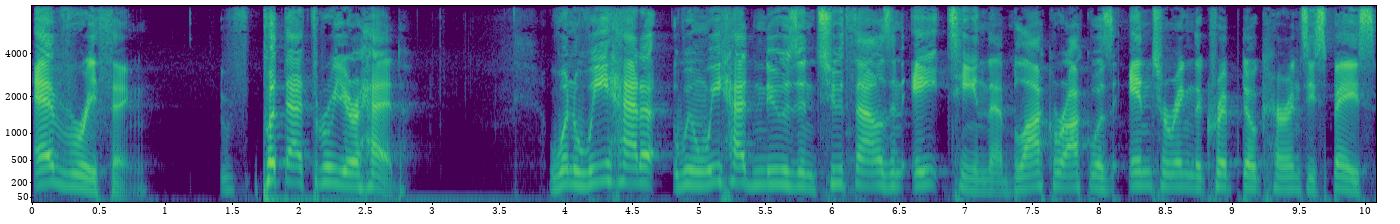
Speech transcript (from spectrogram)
everything put that through your head. When we had a when we had news in 2018 that BlackRock was entering the cryptocurrency space,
